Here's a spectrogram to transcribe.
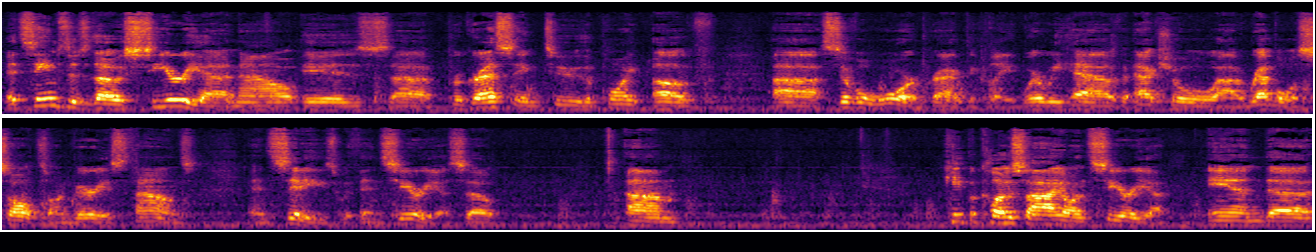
It seems as though Syria now is uh, progressing to the point of uh, civil war, practically, where we have actual uh, rebel assaults on various towns and cities within Syria. So um, keep a close eye on Syria. And uh,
